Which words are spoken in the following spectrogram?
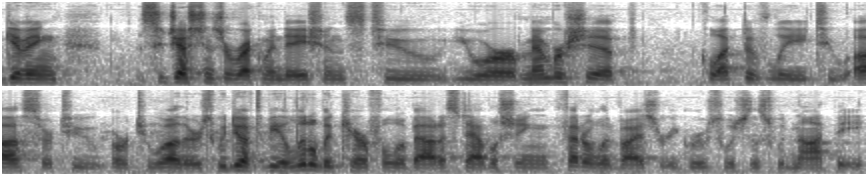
giving suggestions or recommendations to your membership collectively, to us, or to, or to others. We do have to be a little bit careful about establishing federal advisory groups, which this would not be.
